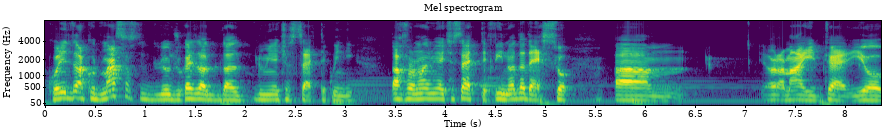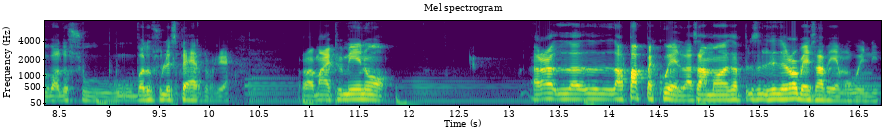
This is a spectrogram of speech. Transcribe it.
quelli della Codemasters li ho giocati dal, dal 2017, quindi da Formula 2017 fino ad adesso. Um, oramai, cioè, io vado, su, vado sull'esperto perché oramai più o meno la, la, la pappa è quella, sappiamo, le robe le sappiamo quindi.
